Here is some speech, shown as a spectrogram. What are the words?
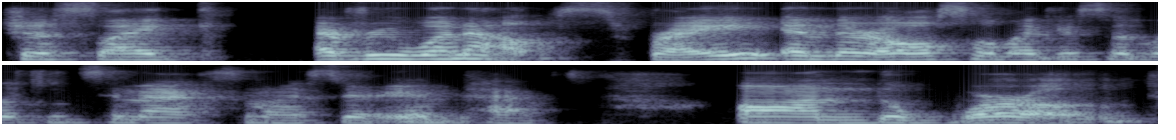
just like everyone else, right? And they're also, like I said, looking to maximize their impact on the world.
